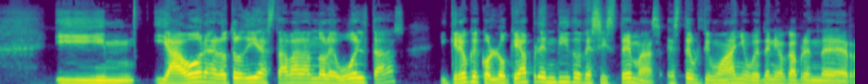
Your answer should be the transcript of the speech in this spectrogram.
Y, y ahora el otro día estaba dándole vueltas Y creo que con lo que he aprendido de sistemas este último año, he tenido que aprender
